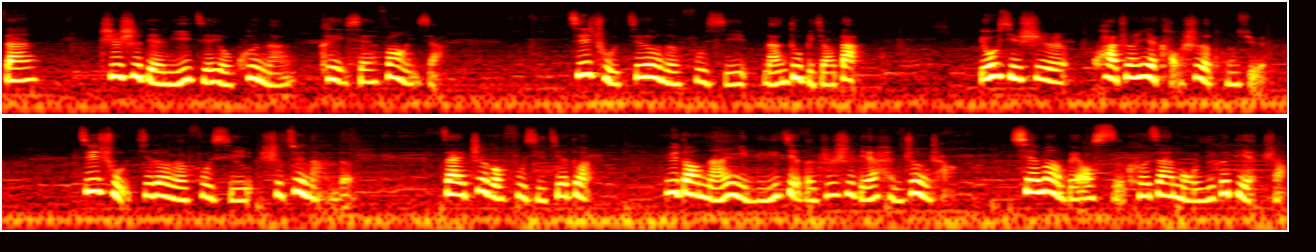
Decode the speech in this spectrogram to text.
三。知识点理解有困难，可以先放一下。基础阶段的复习难度比较大，尤其是跨专业考试的同学，基础阶段的复习是最难的。在这个复习阶段，遇到难以理解的知识点很正常，千万不要死磕在某一个点上。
